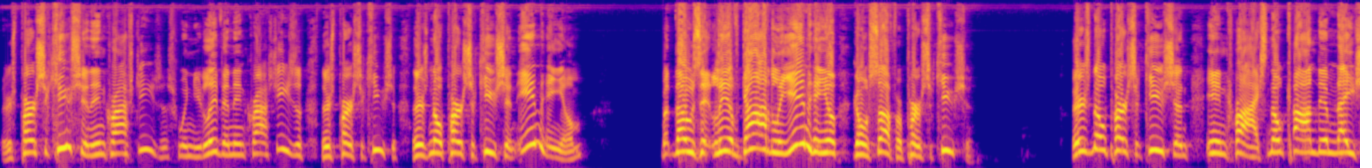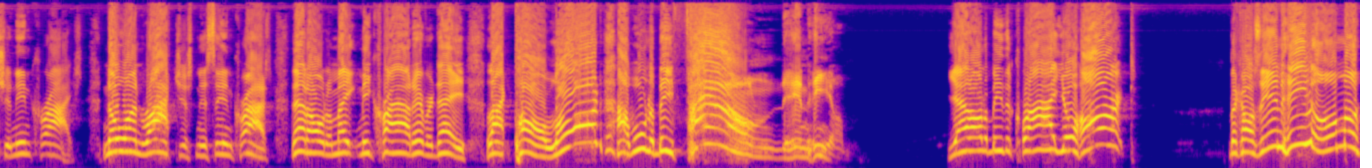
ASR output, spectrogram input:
There's persecution in Christ Jesus. When you're living in Christ Jesus, there's persecution. There's no persecution in Him, but those that live godly in Him going to suffer persecution. There's no persecution in Christ, no condemnation in Christ, no unrighteousness in Christ. That ought to make me cry out every day like Paul, Lord, I want to be found in Him. Yeah, that ought to be the cry of your heart. Because in Him,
